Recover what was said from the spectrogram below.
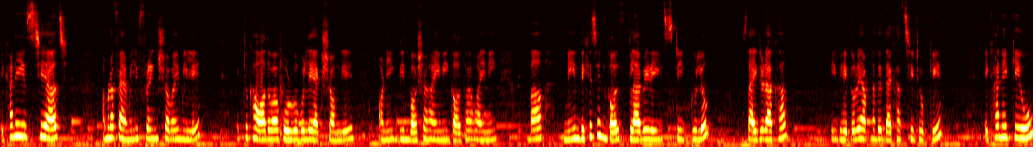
এখানে এসছি আজ। আমরা ফ্যামিলি ফ্রেন্ড সবাই মিলে একটু খাওয়া দাওয়া করব বলে একসঙ্গে। অনেক দিন বসা হয়নি, কথা হয়নি। বা মেন দেখেছেন গলফ ক্লাবের এই স্টিকগুলো সাইডে রাখা। এই ভেতরে আপনাদের দেখাচ্ছি ঢোকে। এখানে কেউ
